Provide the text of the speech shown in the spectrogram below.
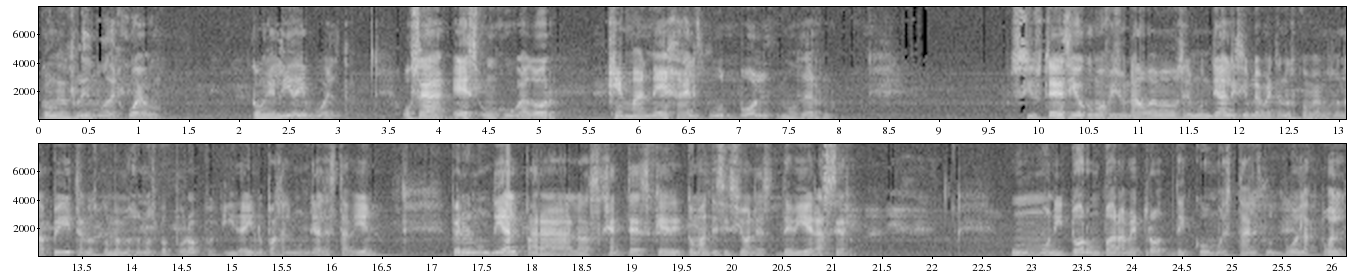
con el ritmo de juego, con el ida y vuelta. O sea, es un jugador que maneja el fútbol moderno si ustedes y yo como aficionados vemos el mundial y simplemente nos comemos una pizza, nos comemos unos paporopos y de ahí no pasa el mundial, está bien. Pero el mundial para las gentes que toman decisiones debiera ser un monitor, un parámetro de cómo está el fútbol actual.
